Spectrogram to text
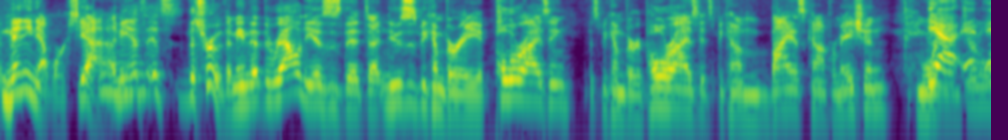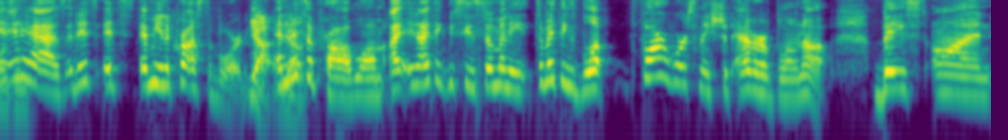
Many networks, yeah. Mm-hmm. I mean, it's, mm-hmm. it's the truth. I mean, the, the reality is, is that uh, news has become very polarizing. It's become very polarized. It's become bias confirmation. yeah, it, it, has, and it's it's. I mean, across the board. Yeah, and yeah. it's a problem. I and I think we've seen so many so many things blow up far worse than they should ever have blown up based on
